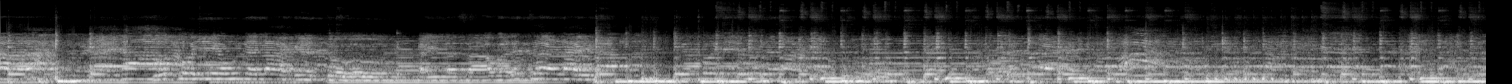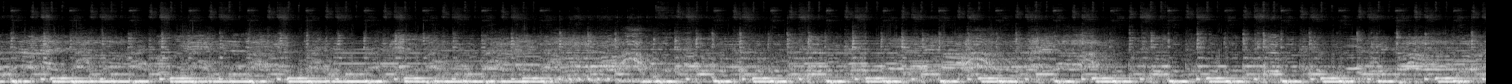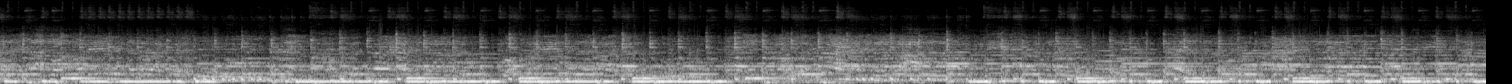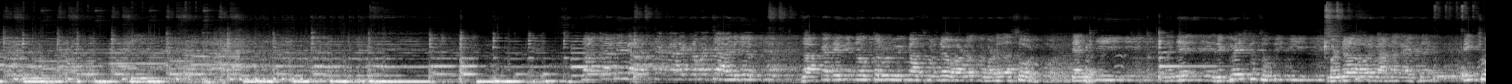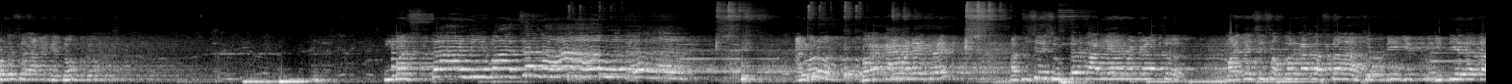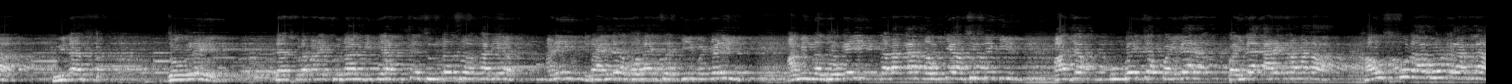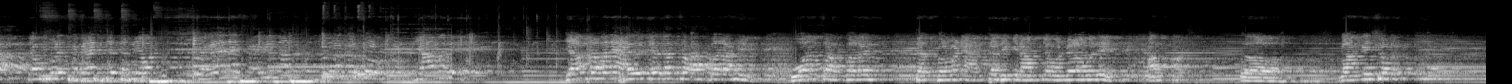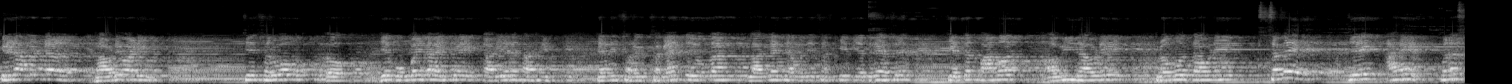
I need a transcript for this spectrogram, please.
लोक येऊन लागतो कैलासावर चढायला. लोक येऊन लागतो जाकादेवी नवतरुण विकास मंडळ वड वडदासोड त्यांची म्हणजे रिक्वेस्टच होती की मंडळावर गाणं गायचंय. एक छोटस गाणं घेतो. मस्तानी माझं नाव आणि म्हणून बघा काय म्हणायचंय. अतिशय सुंदर कार्य आहे मंडळाचं. माझ्याशी संपर्कात असताना छोटी गीत गीतीय दादा. विलास जोगळे त्याचप्रमाणे कुणाल गीते अतिशय सुंदर सहकार्य. आणि राहिलं बोलायचं की मंडळी आम्ही दोघेही कलाकार नव्हते असून देखील आज या मुंबईच्या पहिल्या पहिल्या कार्यक्रमाला हाऊसफुल हा लागला. त्यामुळे सगळ्यांचे धन्यवाद. सगळ्यांना करतो ज्याप्रमाणे आयोजकांचा हातभार आहे बुवांचा हातभार आहे त्याचप्रमाणे आमच्या देखील आमच्या मंडळामध्ये गांगेश्वर क्रीडा मंडळ धावडेवाडी जे सर्व जे मुंबईला इथे कार्यरत आहेत त्यांनी सग- सगळ्यांचं योगदान लागलंय त्यामध्ये संकेत यद्रे असेल केतन मामत अवी धावडे प्रमोद धावडे सगळे जे आहेत खरंच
